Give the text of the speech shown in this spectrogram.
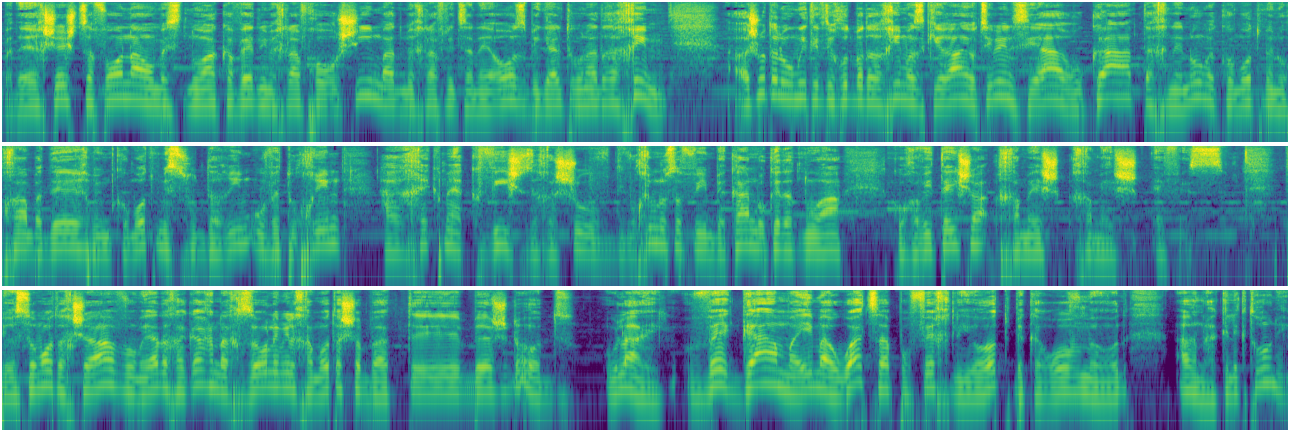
בדרך 6 צפונה עומס תנועה כבד ממחלף חורשים עד מחלף ניצני עוז בגלל תאונת דרכים. הרשות הלאומית לבטיחות בדרכים מזכירה, יוצאים לנסיעה ארוכה, תכננו מקומות מנוחה בדרך במקומות מסודרים ובטוחים, הרחק מהכביש, זה חשוב. דיווחים נוספים בכאן מוקד התנועה, כוכבי 9550. פרסומות עכשיו, ומיד אחר כך נחזור למלחמות השבת אה, באשדוד. אולי. וגם האם הוואטסאפ הופך להיות, בקרוב מאוד, ארנק אלקטרוני.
